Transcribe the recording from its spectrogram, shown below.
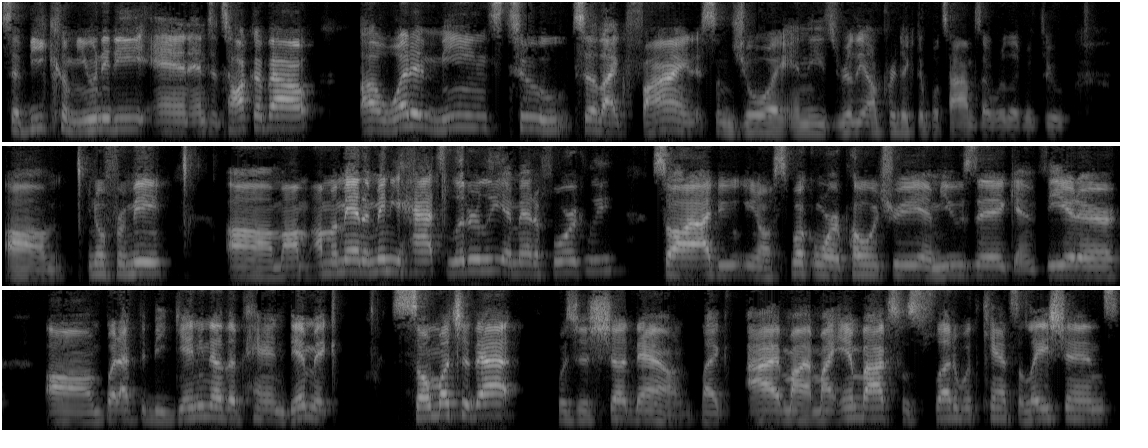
to be community and and to talk about uh, what it means to to like find some joy in these really unpredictable times that we're living through. Um, you know, for me, um, I'm, I'm a man of many hats, literally and metaphorically. So I, I do, you know, spoken word poetry and music and theater. Um, but at the beginning of the pandemic, so much of that was just shut down. Like I, my my inbox was flooded with cancellations.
